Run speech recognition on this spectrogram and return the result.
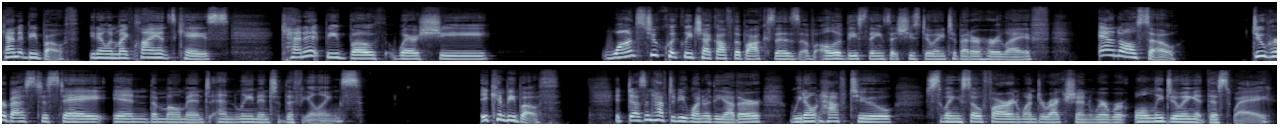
Can it be both? You know, in my client's case, can it be both where she wants to quickly check off the boxes of all of these things that she's doing to better her life and also do her best to stay in the moment and lean into the feelings? It can be both. It doesn't have to be one or the other. We don't have to swing so far in one direction where we're only doing it this way.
